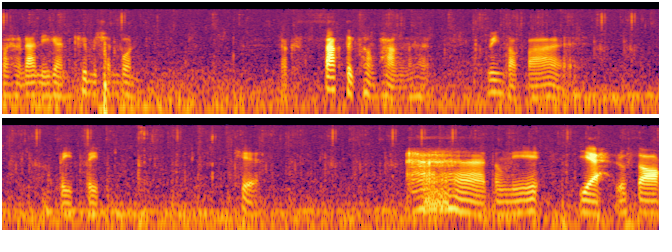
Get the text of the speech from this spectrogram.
มาทางด้านนี้กันขึ้นไปชั้นบน ซากตึกพังๆนะฮะ วิ่งต่อไป ติดติดโอเคอ่า ตรงนี้เย่ลูกซอง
